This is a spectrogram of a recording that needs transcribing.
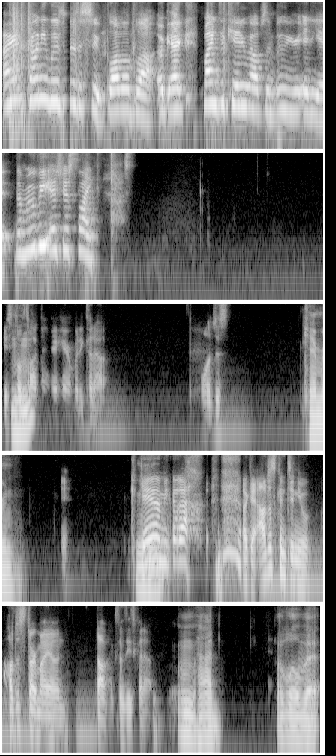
Iron Tony loses a suit, blah, blah, blah. Okay. Finds a kid who helps him. Ooh, you're an idiot. The movie is just like, He's still Mhm. talking right here, but he cut out. We'll just Cameron. Yeah. Can Cam, me? you cut out. okay, I'll just continue. I'll just start my own topic since he's cut out. I'm mad. A little bit.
